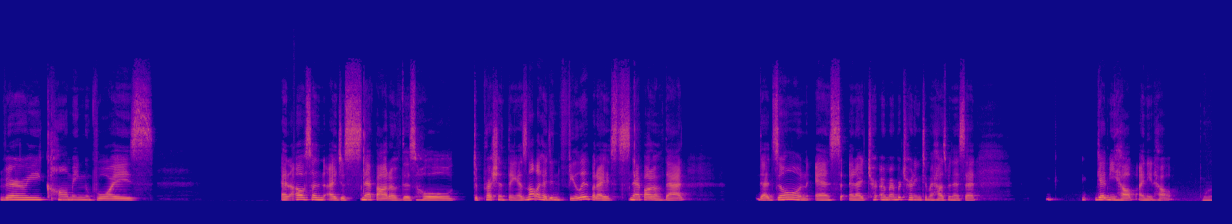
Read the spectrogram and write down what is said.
very calming voice. And all of a sudden, I just snap out of this whole depression thing. It's not like I didn't feel it, but I snap out of that that zone and and I, I remember turning to my husband and I said, "Get me help. I need help." Wow.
